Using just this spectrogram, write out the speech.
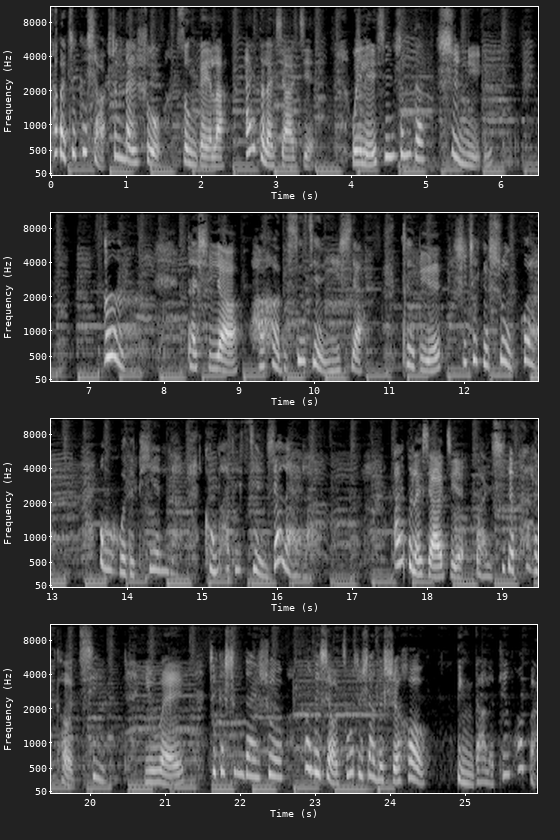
他把这棵小圣诞树送给了艾德莱小姐。威廉先生的侍女，嗯，他需要好好的修剪一下，特别是这个树冠。哦，我的天哪，恐怕得剪下来了。艾德莱小姐惋惜地叹了口气，因为这棵圣诞树放在小桌子上的时候顶到了天花板。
